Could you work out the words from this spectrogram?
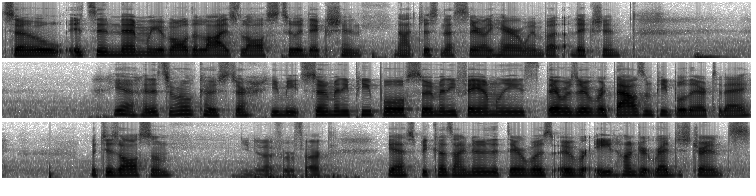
So it's in memory of all the lives lost to addiction not just necessarily heroin, but addiction. Yeah, and it's a roller coaster. You meet so many people, so many families. There was over a thousand people there today, which is awesome. You know that for a fact. Yes, because I know that there was over 800 registrants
